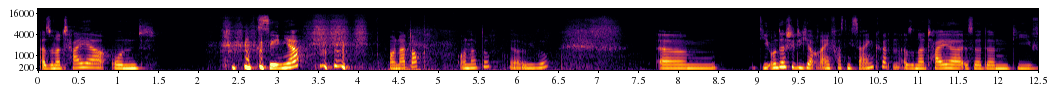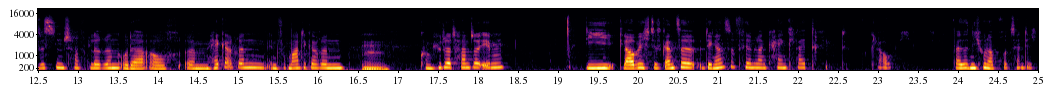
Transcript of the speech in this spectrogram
also Natalia und Xenia. Onatop. Onatop, ja, irgendwie so. Ähm, die unterschiedlich auch eigentlich fast nicht sein könnten. Also Natalia ist ja dann die Wissenschaftlerin oder auch ähm, Hackerin, Informatikerin, mhm. Computertante eben, die, glaube ich, das ganze, den ganzen Film lang kein Kleid trägt, glaube ich. Ich weiß es nicht hundertprozentig.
